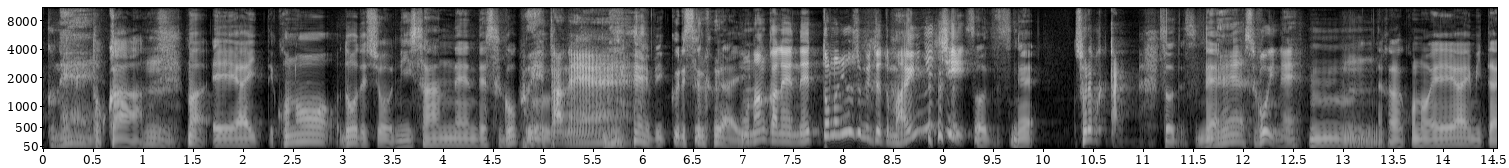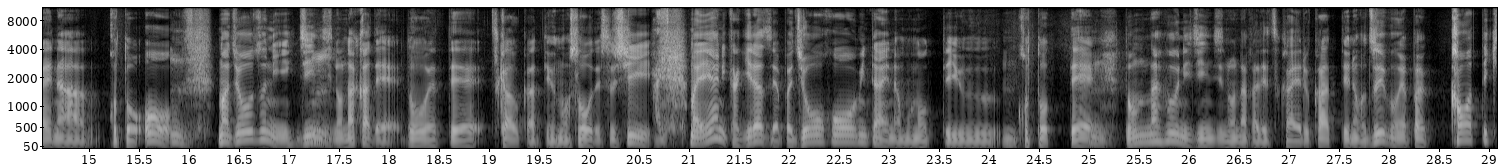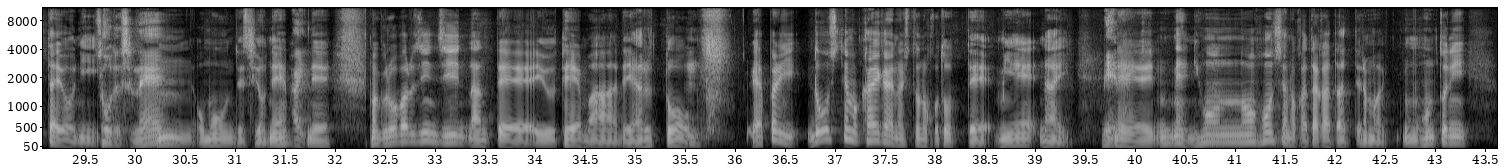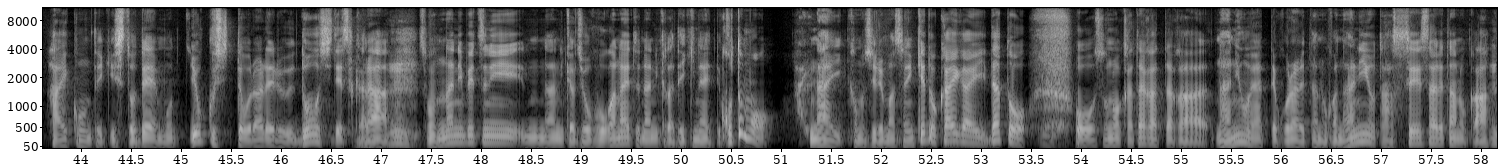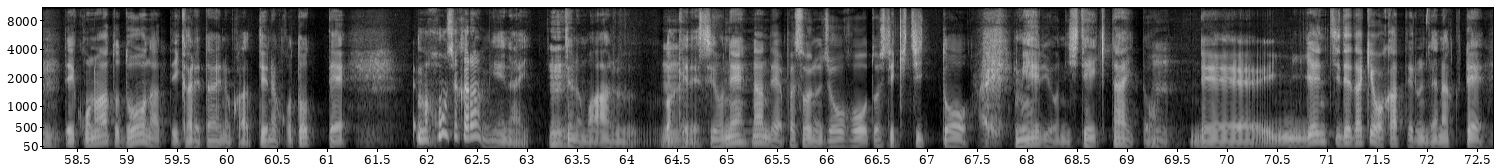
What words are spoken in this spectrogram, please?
とか、うんまあ AI ってこのどうでしょう？2、3年ですごく増えたね。ねびっくりするぐらいもうなんかね、ネットのニュース見てると毎日、そうですね。そればっかり。そうですね。ねすごいね。うん、だからこの AI みたいなことを、うんまあ、上手に人事の中でどうやって使うかっていうのもそうですし、はいまあ、AI に限らずやっぱり情報みたいなものっていうことって、うんうんどんな風に人事の中で使えるかっていうのが随分やっぱり変わってきたようにそうですね。うん、思うんですよね。はいで、まあ、グローバル人事なんていうテーマでやると、うんやっぱりどうしても海外の人のことって見えない。ね、日本の本社の方々っていうのは、まあ、もう本当にハイコンテキストでもうよく知っておられる同士ですから、うん。そんなに別に何か情報がないと何かができないってこともないかもしれませんけど海外だと、おその方々が何をやってこられたのか何を達成されたのか、うん。でこのあとどうなっていかれたいのかっていうようなことって、まあ、本社からは見えないっていうのもあるわけですよね。なんでやっぱりそういうのを情報としてきちっとはい。見えるようにしていきたいと。うん。で現地でだけ分かってるんじゃなくて、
